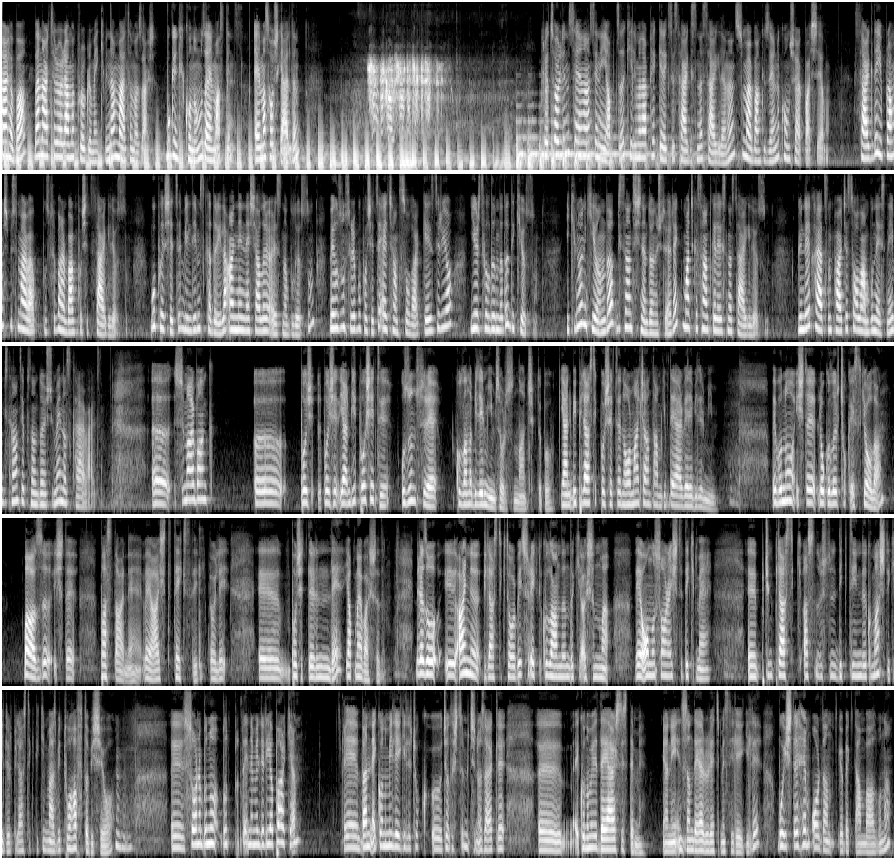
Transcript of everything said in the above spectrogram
Merhaba, ben Arter Öğrenme Programı ekibinden Meltem Özer. Bugünkü konuğumuz Elmas Deniz. Elmas hoş geldin. Şimdi karşıya geçebilirsiniz. Küratörlüğünü Selena Sen'in yaptığı Kelimeler Pek Gereksiz sergisinde sergilenen Sümerbank üzerine konuşarak başlayalım. Sergide yıpranmış bir Sümerbank, Sümerbank poşeti sergiliyorsun. Bu poşeti bildiğimiz kadarıyla annenin eşyaları arasında buluyorsun ve uzun süre bu poşeti el çantası olarak gezdiriyor, yırtıldığında da dikiyorsun. 2012 yılında bir sanat işine dönüştürerek Maçka Sanat Galerisi'ne sergiliyorsun. Gündelik hayatının parçası olan bu nesneyi bir sanat yapısına dönüştürmeye nasıl karar verdin? Ee, Sümerbank e, poş- poşet yani bir poşeti uzun süre kullanabilir miyim sorusundan çıktı bu. Yani bir plastik poşete normal çantam gibi değer verebilir miyim? Ve bunu işte logoları çok eski olan bazı işte pastane veya işte tekstil böyle e, poşetlerinle yapmaya başladım. Biraz o e, aynı plastik torbayı sürekli kullandığındaki aşınma ve onu sonra işte dikme. E, çünkü plastik aslında üstünü diktiğinde kumaş dikilir, plastik dikilmez. Bir tuhaf da bir şey o. E, sonra bunu bu, bu denemeleri yaparken e, ben ekonomiyle ilgili çok e, çalıştığım için özellikle e, ekonomi ve değer sistemi yani insan değer üretmesiyle ilgili. Bu işte hem oradan göbekten bağlı buna.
